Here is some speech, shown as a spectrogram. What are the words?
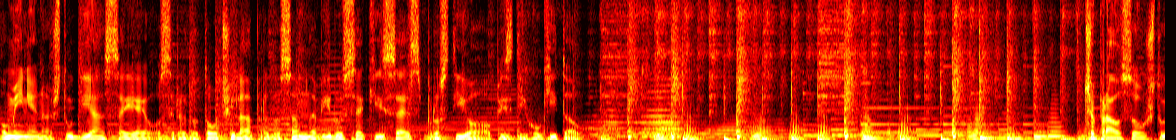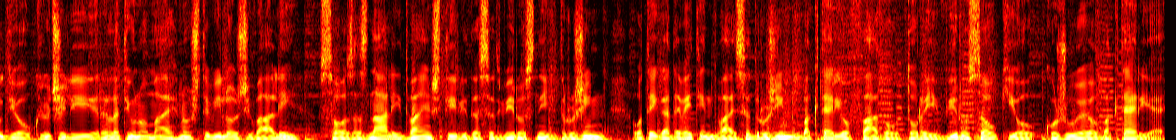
Omenjena študija se je osredotočila predvsem na viruse, ki se sprostijo ob izdihu kitov. Čeprav so v študijo vključili relativno majhno število živali, so zaznali 42 virusnih družin, od tega 29 družin bakteriofagov, torej virusov, ki okužujejo bakterije.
